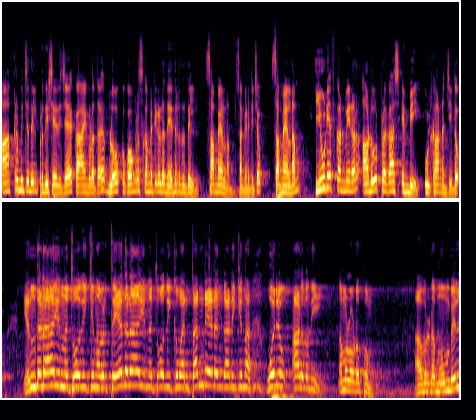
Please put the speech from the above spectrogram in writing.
ആക്രമിച്ചതിൽ പ്രതിഷേധിച്ച് കായംകുളത്ത് ബ്ലോക്ക് കോൺഗ്രസ് കമ്മിറ്റികളുടെ നേതൃത്വത്തിൽ സമ്മേളനം സംഘടിപ്പിച്ചു. സമ്മേളനം U D F convener Adoor Prakash M P ഉദ്ഘാടനം ചെയ്തു. എന്തടാ എന്ന് ചോദിക്കുന്നവർ തേതടാ എന്ന് ചോദിക്കുവാൻ തന്റെ ഇടം കാണിക്കുന്ന ഒരു ആൾ മതി നമ്മളോടൊപ്പം. അവരുടെ മുമ്പിൽ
